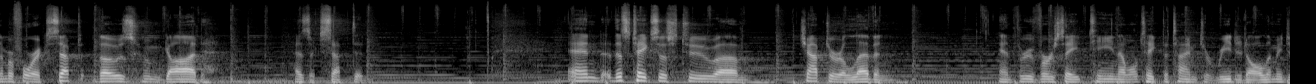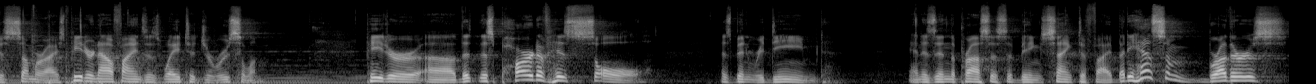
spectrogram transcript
Number four, accept those whom God has accepted. And this takes us to um, chapter 11 and through verse 18. I won't take the time to read it all. Let me just summarize. Peter now finds his way to Jerusalem. Peter, uh, th- this part of his soul has been redeemed and is in the process of being sanctified. But he has some brothers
